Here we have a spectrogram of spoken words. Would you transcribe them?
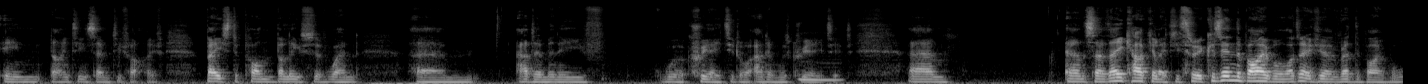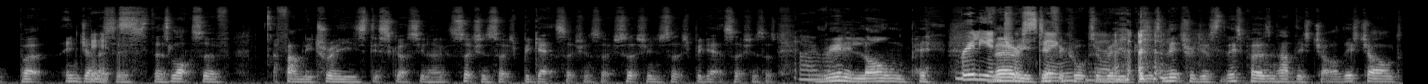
in 1975, based upon beliefs of when um, Adam and Eve were created, or Adam was created. Um, and so they calculated through because in the Bible, I don't know if you ever read the Bible, but in Genesis, Bits. there's lots of family trees discuss. You know, such and such beget such and such, such and such beget such and such. Oh, right. Really long, really very interesting. difficult to yeah. read because it's literally just this person had this child, this child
